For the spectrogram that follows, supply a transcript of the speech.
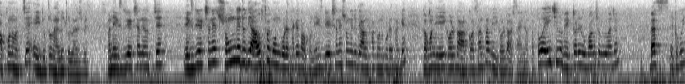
তখন হচ্ছে এই দুটো ভ্যালু চলে আসবে। মানে এক্স ডিরেকশানে হচ্ছে এক্স ডিরেকশনের সঙ্গে যদি আলফা কোণ করে থাকে তখন এক্স ডিরেকশনের সঙ্গে যদি আলফা কোণ করে থাকে তখন A equal to R cos alpha B equal to R sine alpha তো এই ছিল ভেক্টরের উপাংশ বিভাজন। ব্যাস, এটুকুই।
